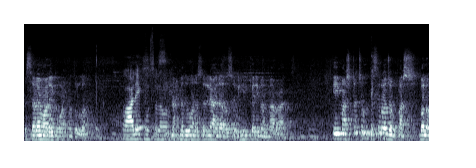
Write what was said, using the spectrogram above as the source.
السلام عليكم ورحمة الله وعليكم السلام نحمد ونصلي على رسوله الكريم أما بعد এই মাসটা চলতেছে রজব মাস বলো।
